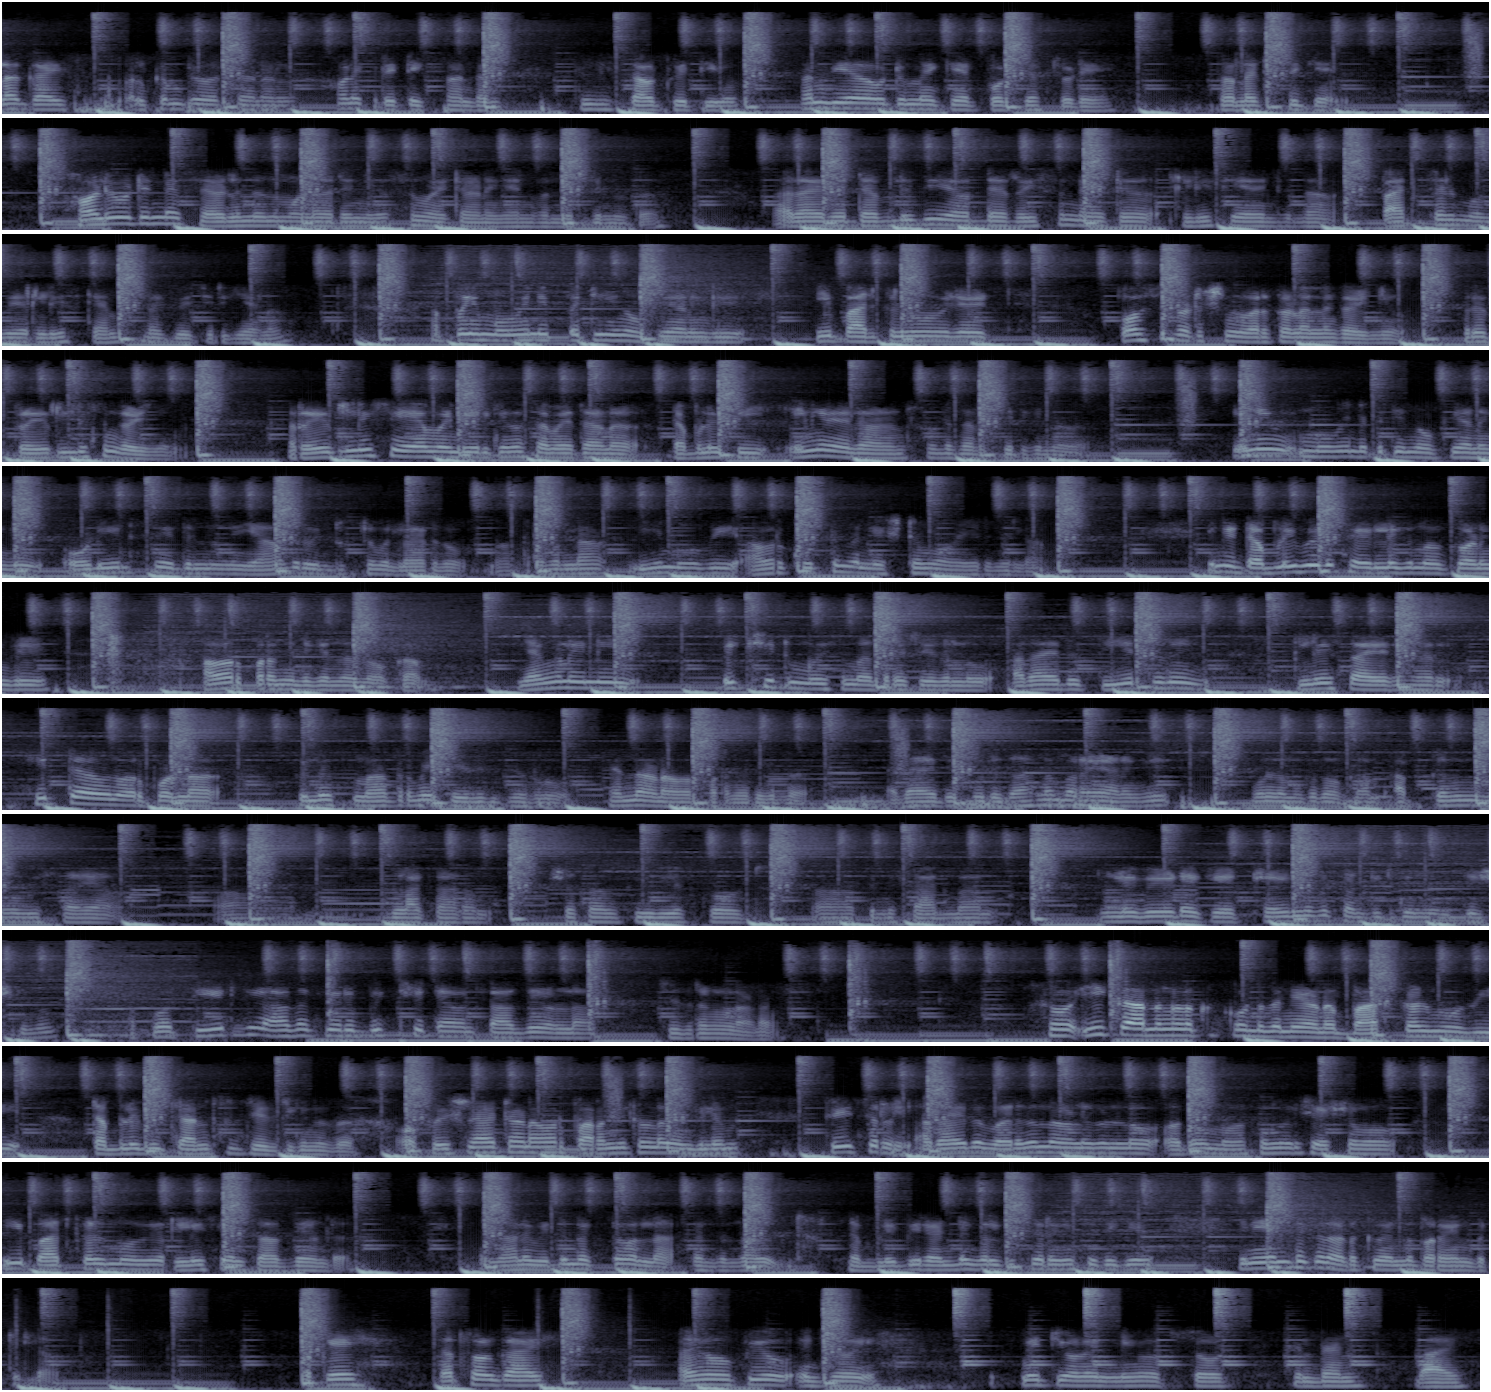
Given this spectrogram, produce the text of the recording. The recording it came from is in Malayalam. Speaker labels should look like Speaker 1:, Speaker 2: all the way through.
Speaker 1: Hello guys, welcome to our channel Holy Critic Fandom. This is Out with you and we are out to make a podcast today. So let's. ഹോളിവുഡിന്റെ സൈഡിൽ നിന്നുമുള്ള ഒരു ന്യൂസുമായിട്ടാണ് ഞാൻ വന്നിരിക്കുന്നത് അതായത് ഡബ്ല്യു ബി അവരുടെ റീസെന്റ് ആയിട്ട് റിലീസ് ചെയ്യാനിരുന്ന പാറ്റൽ മൂവി റിലീസ് ക്യാൻസലാക്കി വെച്ചിരിക്കുകയാണ് അപ്പോൾ ഈ മൂവിനെ പറ്റി നോക്കുകയാണെങ്കിൽ ഈ പാറ്റൽ മൂവിയുടെ പോസ്റ്റ് പ്രൊഡക്ഷൻ വർക്കുകളെല്ലാം കഴിഞ്ഞു ഒരു പ്രീ റിലീസും കഴിഞ്ഞു റീ റിലീസ് ചെയ്യാൻ വേണ്ടിയിരിക്കുന്ന സമയത്താണ് ഡബ്ല്യു ബി ഇങ്ങനെ ഒരു അനൗൺസ്മെന്റ് നടത്തിയിരിക്കുന്നത് ഇനി മൂവിനെ പറ്റി നോക്കുകയാണെങ്കിൽ ഓഡിയൻസിന് ഇതിൽ നിന്ന് യാതൊരു ഇൻട്രസ്റ്റും ഇല്ലായിരുന്നു. മാത്രമല്ല ഈ മൂവി അവർക്കൊട്ടും തന്നെ ഇഷ്ടമായിരുന്നില്ല. ഇനി ഡബ്ല്യു ബിയുടെ സൈഡിലേക്ക് നോക്കുകയാണെങ്കിൽ അവർ പറഞ്ഞിരിക്കുന്നത് നോക്കാം. ഞങ്ങൾ ഇനി ബിഗ് ഹിറ്റ് മൂവീസ് മാത്രമേ ചെയ്തുള്ളൂ. അതായത് തിയേറ്ററിൽ റിലീസ് ആയിരുന്നാൽ ഹിറ്റാവുന്ന ഉറപ്പുള്ള ഫിലിംസ് മാത്രമേ ചെയ്തിരിക്കുള്ളൂ എന്നാണ് അവർ പറഞ്ഞിരിക്കുന്നത്. അതായത് ഇപ്പോൾ ഉദാഹരണം പറയുകയാണെങ്കിൽ ഇപ്പോൾ നമുക്ക് നോക്കാം. അപ്കമിങ് മൂവീസായ Black Adam Shazam serious God പിന്നെ സാൻമാൻ ലിവയുടെയൊക്കെ ട്രെയിലർ കണ്ടിരിക്കുന്നു ഉദ്ദേശിക്കുന്നു. അപ്പോൾ തിയേറ്ററിൽ അതൊക്കെ ഒരു ബിഗ് ഹിറ്റ് ആവാൻ സാധ്യതയുള്ള ചിത്രങ്ങളാണ്. സോ ഈ കാരണങ്ങളൊക്കെ കൊണ്ട് തന്നെയാണ് Batgirl movie W B cancel ചെയ്തിരിക്കുന്നത്. ഒഫീഷ്യലായിട്ടാണ് അവർ പറഞ്ഞിട്ടുള്ളതെങ്കിലും ഫ്യൂച്ചറിൽ അതായത് വരുന്ന നാളുകളിലോ അതോ മാസങ്ങൾക്ക് ശേഷമോ ഈ ബാറ്റ്കൾ മൂവി റിലീസ് ചെയ്യാൻ സാധ്യതയുണ്ട്. എന്നാലും ഇതും വ്യക്തമല്ല. എന്തെന്നാൽ ഡബ്ല്യു ബി രണ്ടും കൽപ്പിച്ചിറങ്ങിയ സ്ഥിതിക്ക് ഇനി എന്തൊക്കെ നടക്കുമെന്ന് പറയാൻ പറ്റില്ല. Okay that's all guys I hope you enjoy meet you on a new episode. Till then, bye.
